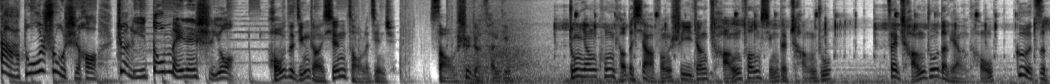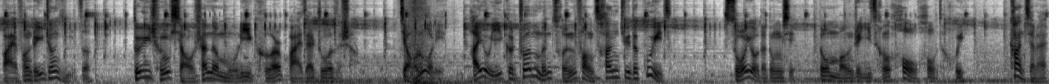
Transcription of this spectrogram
大多数时候这里都没人使用。猴子警长先走了进去，扫视着餐厅。中央空调的下方是一张长方形的长桌，在长桌的两头各自摆放着一张椅子。堆成小山的牡蛎壳摆在桌子上，角落里还有一个专门存放餐具的柜子，所有的东西都蒙着一层厚厚的灰，看起来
